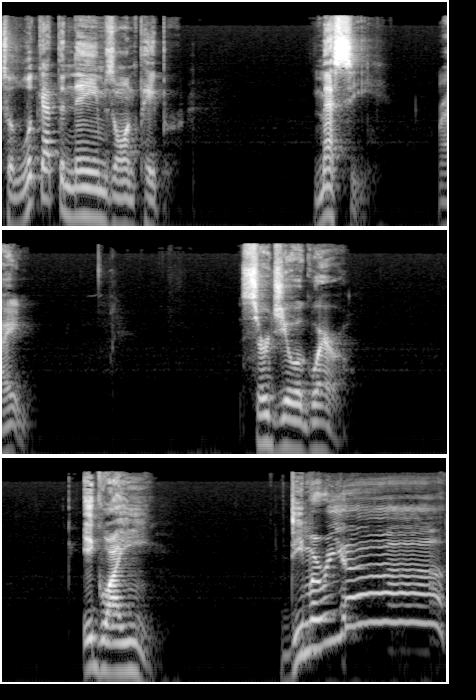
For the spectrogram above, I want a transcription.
to look at the names on paper, Messi, right? Sergio Aguero, Higuain, Di Maria,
